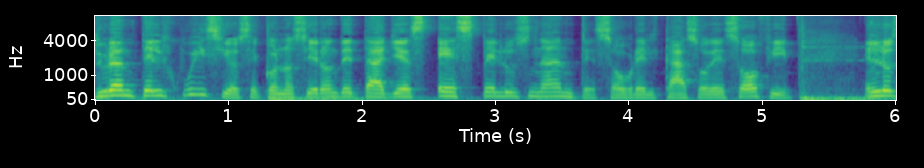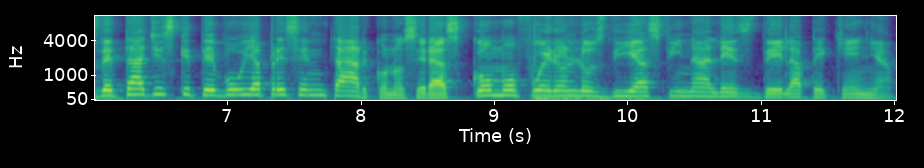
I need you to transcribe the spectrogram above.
Durante el juicio se conocieron detalles espeluznantes sobre el caso de Sophie. En los detalles que te voy a presentar conocerás cómo fueron los días finales de la pequeña.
